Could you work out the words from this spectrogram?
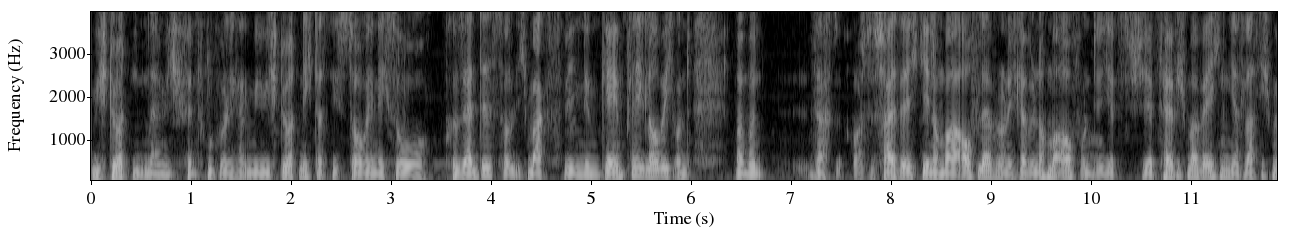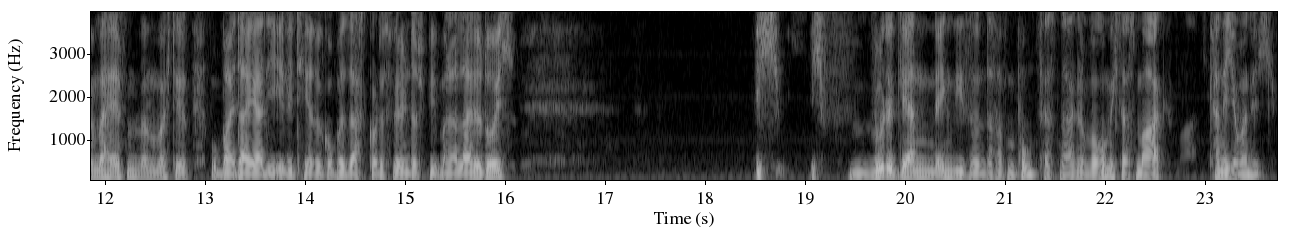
mich stört, nein, ich finde es gut, wollte ich sagen, mich stört nicht, dass die Story nicht so präsent ist, weil ich mag es wegen dem Gameplay, glaube ich, und weil man sagt, oh, das ist scheiße, ich gehe nochmal aufleveln und ich level nochmal auf und jetzt, jetzt helfe ich mal welchen, jetzt lasse ich mir mal helfen, wenn man möchte. Wobei da ja die elitäre Gruppe sagt, Gottes Willen, das spielt man alleine durch. Ich, ich würde gern irgendwie so das auf den Punkt festnageln, warum ich das mag, kann ich aber nicht.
